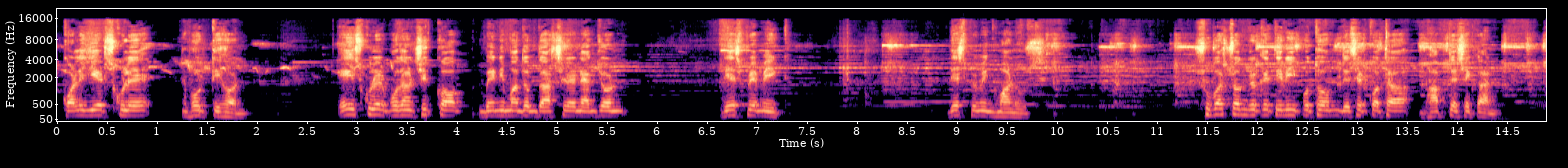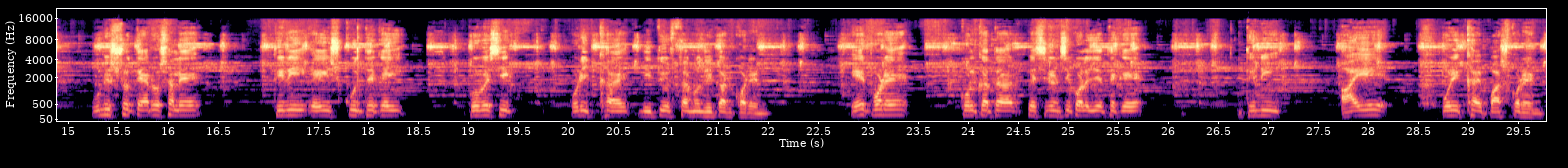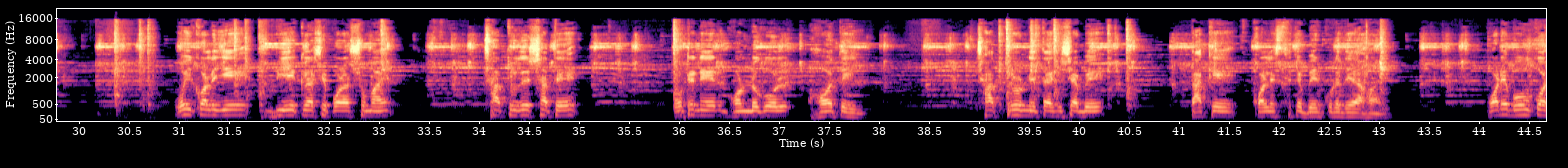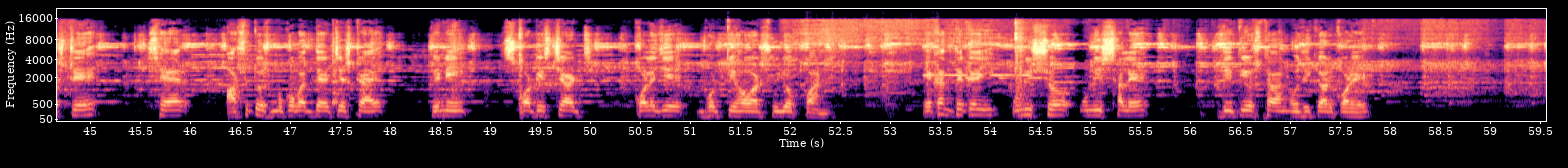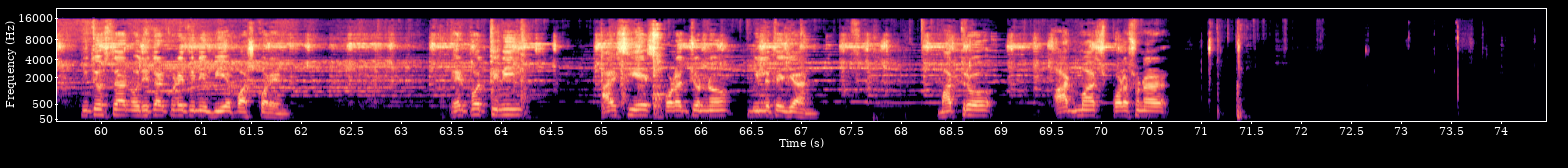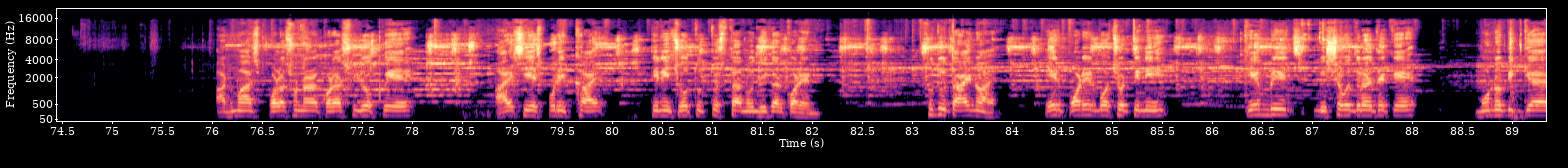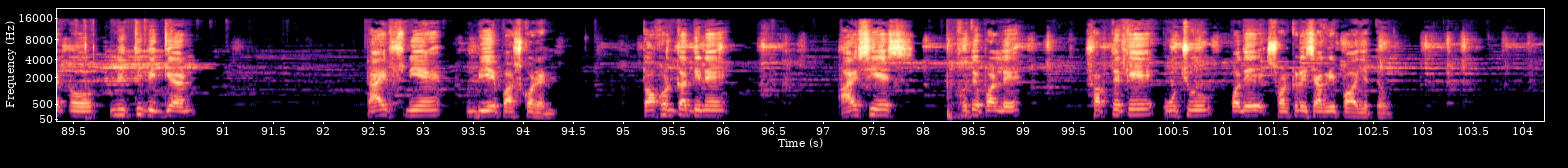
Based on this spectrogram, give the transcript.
কলেজিয়েট স্কুলে ভর্তি হন। এই স্কুলের প্রধান শিক্ষক বেনি মাধব দাস ছিলেন একজন দেশপ্রেমিক দেশপ্রেমিক মানুষ। সুভাষচন্দ্রকে তিনি প্রথম দেশের কথা ভাবতে শেখান। উনিশশো তেরো সালে তিনি এই স্কুল থেকেই প্রবেশিক পরীক্ষায় দ্বিতীয় স্থান অধিকার করেন। এরপরে কলকাতার প্রেসিডেন্সি কলেজে থেকে তিনি আইএ পরীক্ষায় পাশ করেন। ওই কলেজে বিএ ক্লাসে পড়ার সময় ছাত্রদের সাথে ওটেনের গণ্ডগোল হওয়াতেই ছাত্র নেতা হিসাবে তাকে কলেজ থেকে বের করে দেওয়া হয়। পরে বহু কষ্টে স্যার আশুতোষ মুখোপাধ্যায়ের চেষ্টায় তিনি স্কটিশ চার্চ কলেজে ভর্তি হওয়ার সুযোগ পান। এখান থেকেই উনিশশো উনিশ সালে দ্বিতীয় স্থান অধিকার করে দ্বিতীয় স্থান অধিকার করে তিনি বিএ পাশ করেন। এরপর তিনি আইসিএস পড়ার জন্য বিলেতে যান। মাত্র আট মাস পড়াশোনার আট মাস পড়াশোনা করার সুযোগ পেয়ে আইসিএস পরীক্ষায় তিনি চতুর্থ স্থান অধিকার করেন। শুধু তাই নয়, এর পরের বছর তিনি কেমব্রিজ বিশ্ববিদ্যালয় থেকে মনোবিজ্ঞান ও নীতিবিজ্ঞান টাইপস নিয়ে বিএ পাশ করেন। তখনকার দিনে আইসিএস হতে পারলে সবথেকে উঁচু পদে সরকারি চাকরি পাওয়া যেত।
